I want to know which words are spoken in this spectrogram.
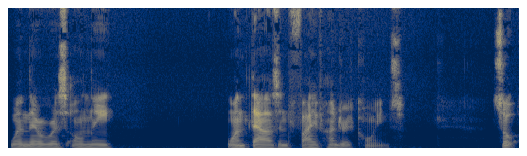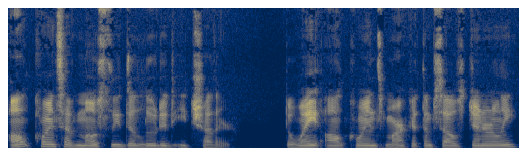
when there was only 1,500 coins. So altcoins have mostly diluted each other. The way altcoins market themselves generally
